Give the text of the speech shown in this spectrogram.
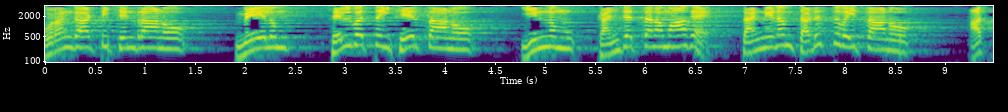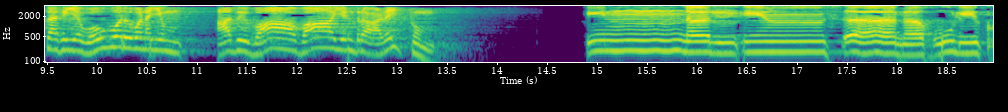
புறங்காட்டி சென்றானோ மேலும் செல்வத்தை சேர்த்தானோ இன்னும் கஞ்சத்தனமாக தன்னிடம் தடுத்து வைத்தானோ அத்தகைய ஒவ்வொருவனையும் அது வா வா என்று அழைக்கும் إِنَّ الْإِنسَانَ خُلِقَ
